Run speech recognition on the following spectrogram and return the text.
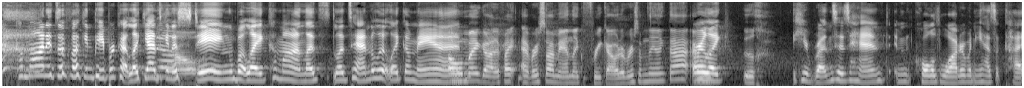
come on, it's a fucking paper cut. Like, yeah, it's gonna sting, but like, come on, let's let's handle it like a man. Oh my God. If I ever saw a man like freak out over something like that, Or would- like, ugh. he runs his hand in cold water when he has a cut,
